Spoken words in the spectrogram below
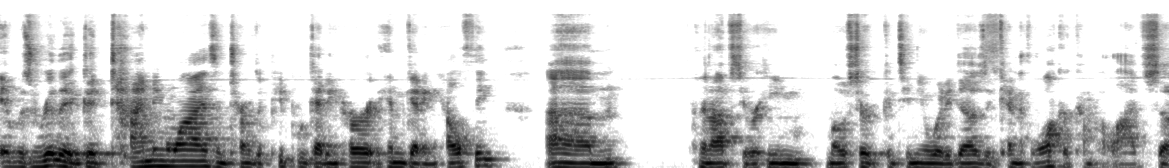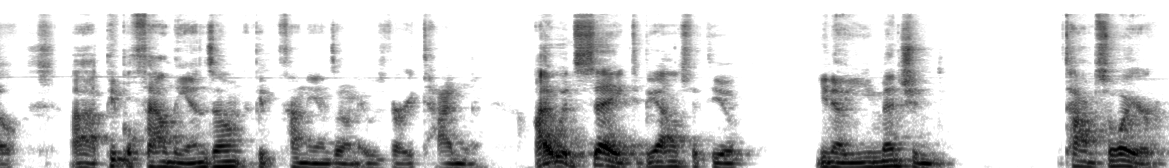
it was really a good timing wise in terms of people getting hurt, him getting healthy. Um, And obviously, Raheem Mostert continuing what he does, and Kenneth Walker coming alive. So uh, people found the end zone. People found the end zone. It was very timely. I would say, to be honest with you, you know, you mentioned Tom Sawyer,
